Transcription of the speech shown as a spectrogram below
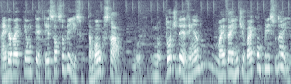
ainda vai ter um TT só sobre isso, tá bom, Gustavo? Tô te devendo, mas a gente vai cumprir isso daí.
